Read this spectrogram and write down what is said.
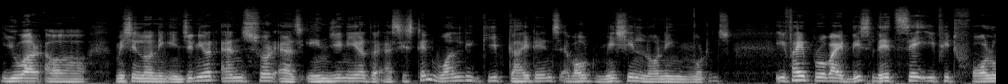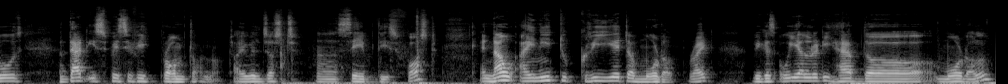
you are a machine learning engineer answer as engineer the assistant only give guidance about machine learning models. If i provide this let's say if it follows that is specific prompt or not. I will just uh, save this first. And now i need to create a model right? Because we already have the model.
